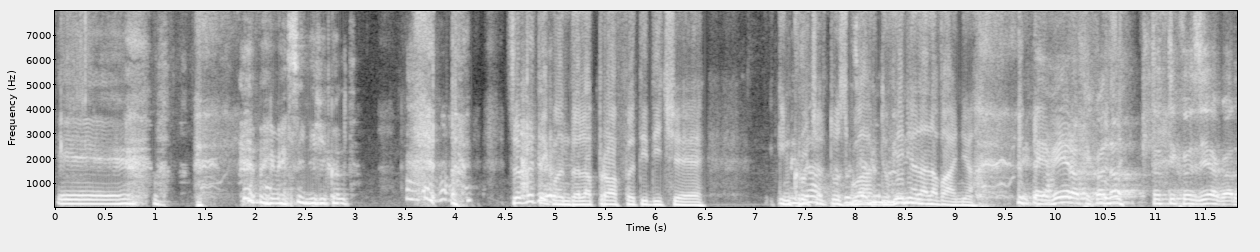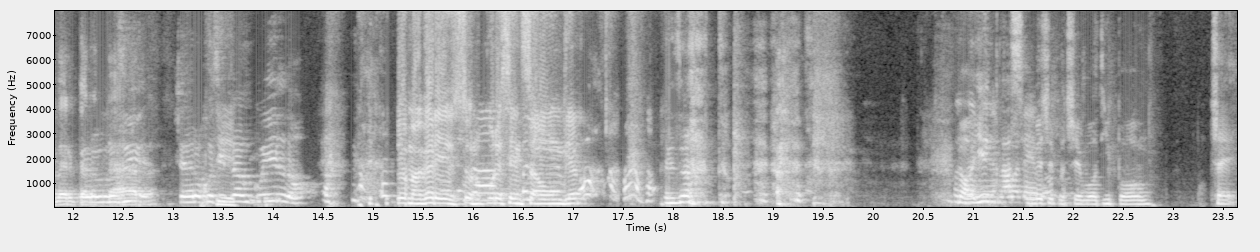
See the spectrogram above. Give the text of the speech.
E... Mi hai messo in difficoltà. Sapete quando la prof ti dice incrocia il tuo Esatto, così sguardo, vieni alla lavagna. È vero che quando tutti così a guardare per Ero terra. così, cioè, ero così Sì. tranquillo. Io magari sono pure senza unghie. Esatto. No, io in classe invece facevo tipo, cioè,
